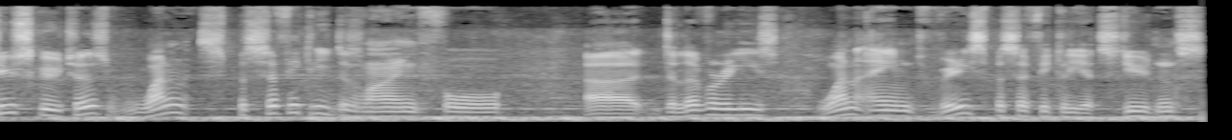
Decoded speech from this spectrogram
two scooters, one specifically designed for uh, deliveries, one aimed very specifically at students,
